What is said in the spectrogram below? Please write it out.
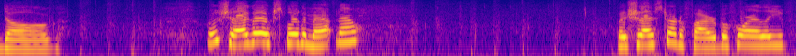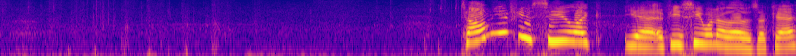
Dog. Well, should I go explore the map now? But should I start a fire before I leave? Tell me if you see like, yeah, if you see one of those, okay?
